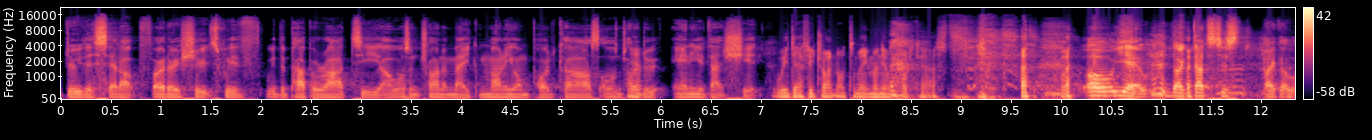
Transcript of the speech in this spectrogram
do the setup photo shoots with with the paparazzi. I wasn't trying to make money on podcasts. I wasn't trying to do any of that shit. We definitely try not to make money on podcasts. Oh yeah, like that's just like a,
